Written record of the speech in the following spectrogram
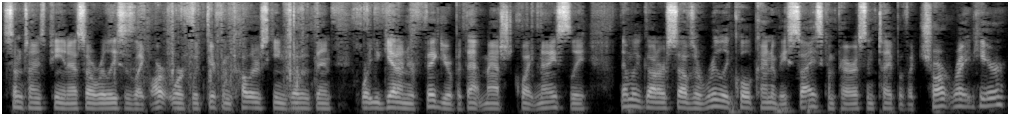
Sometimes PNSO releases like artwork with different color schemes other than what you get on your figure, but that matched quite nicely. Then we've got ourselves a really cool kind of a size comparison type of a chart right here,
